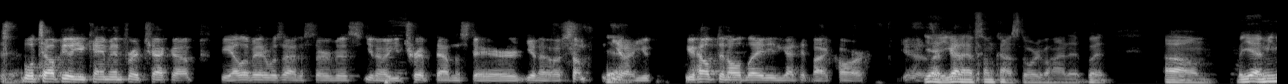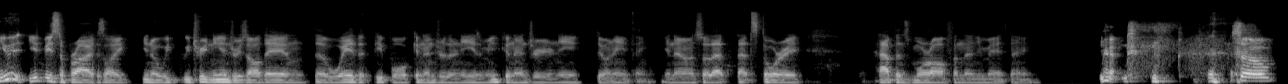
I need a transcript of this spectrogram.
Just, we'll tell people you came in for a checkup. The elevator was out of service. You know, you tripped down the stair. You know, something. Yeah. You know, you you helped an old lady and got hit by a car yeah, yeah, you got to have some kind of story behind it. But, um, but yeah, I mean, you you'd be surprised. Like, you know, we we treat knee injuries all day, and the way that people can injure their knees. I mean, you can injure your knee doing anything, you know. And so that that story happens more often than you may think. so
